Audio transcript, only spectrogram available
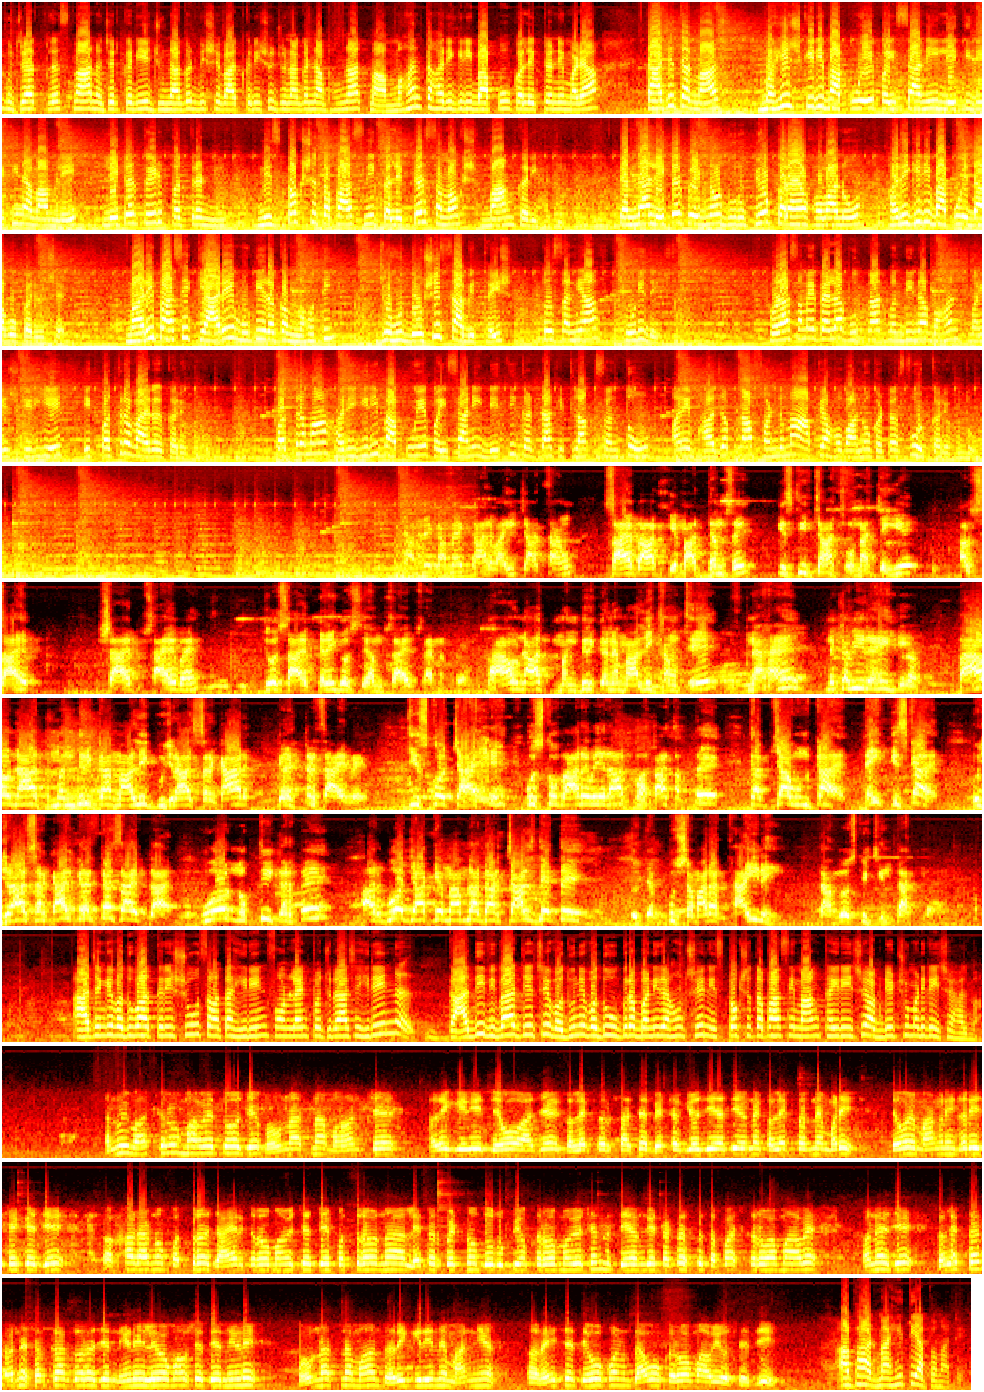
ગુજરાત પ્લસમાં નજર કરીએ, જૂનાગઢ વિશે વાત કરીશું. જૂનાગઢના ભવનાથમાં મહંત હરિગીરી બાપુ કલેક્ટરને મળ્યા. તાજેતરમાં જ મહેશગીરી બાપુએ પૈસાની લેતી દેતીના મામલે લેટરપેડ પત્રની નિષ્પક્ષ તપાસની કલેક્ટર સમક્ષ માંગ કરી હતી. તેમના લેટરપેડનો દુરુપયોગ કરાયો હોવાનો હરિગીરી બાપુએ દાવો કર્યો છે. મારી પાસે ક્યારેય મોટી રકમ નહોતી. જો હું દોષિત સાબિત થઈશ, તો સંન્યાસ છોડી દઈશ. થોડા સમય પહેલા ભૂતનાથ મંદિરના મહંત મહેશગીરીએ એક પત્ર વાયરલ કર્યો હતો પત્રમાં હરિગીરી બાપુએ પૈસાની લેતી કરતા કેટલાક સંતો અને ભાજપના ફંડમાં આપ્યા હોવાનો ઘટસ્ફોટ કર્યો હતો सामने का मैं कार्रवाई चाहता हूं साहब आपके माध्यम से इसकी जांच होना चाहिए अब साहब साहब साहब हैं जो साहब करेंगे उससे हम साहब सहमत रहेंगे भावनाथ मंदिर का न मालिक हम थे न है, न कभी रहेंगे। भावनाथ मंदिर का मालिक गुजरात सरकार कलेक्टर साहब है। जिसको चाहे उसको बारह बजे रात पहुँचा सकते कब्जा उनका है, नहीं किसका है? गुजरात सरकार कलेक्टर साहब का है। वो नुक्ति करते और वो जाके मामलादार चार्ज देते तो जब कुछ हमारा था ही नहीं तो हमने उसकी चिंता किया। है આજ અંગે વધુ વાત કરીશું. સમાતા હિરેન ફોનલાઈન પર જોડાયા છે. હિરેન, ગાદી વિવાદ જે છે વધુ ને વધુ ઉગ્ર બની રહ્યું છે. નિષ્પક્ષ તપાસની માંગ થઈ રહી છે. અપડેટ શું મળી રહી છે હાલમાં? અન્વી, વાત કરવામાં આવે તો જે ભવનાથના મહંત છે, હરિગીરી, તેઓ આજે કલેક્ટર સાથે બેઠક યોજી હતી અને કલેક્ટરને મળી તેઓએ માંગણી કરી છે કે જે અખાડાનો પત્ર જાહેર કરવામાં આવ્યો છે, તે પત્રના લેટર પેડનો દુરુપયોગ કરવામાં આવ્યો છે ને તે અંગે તટસ્થ તપાસ કરવામાં આવે. અને જે કલેક્ટર અને સરકાર દ્વારા જે નિર્ણય લેવામાં આવશે તે નિર્ણય ભવનાથના મહંત હરિગીરીને માન્ય રહેશે તેવો પણ દાવો કરવામાં આવ્યો છે. જી. આભાર. માહિતી આપવા માટે.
